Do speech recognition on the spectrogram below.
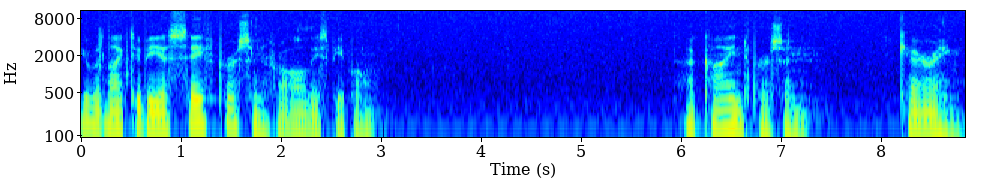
you would like to be a safe person for all these people. A kind person caring,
